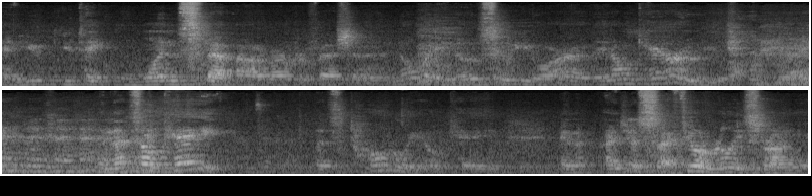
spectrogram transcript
And you, you take one step out of our profession and nobody knows who you are and they don't care who you are, right? And that's okay. That's totally okay. And I just, I feel really strongly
